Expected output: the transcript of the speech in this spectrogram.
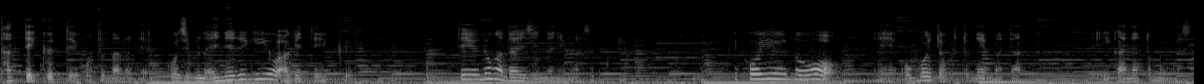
立っていくっていうことなのでご自分のエネルギーを上げていくっていうのが大事になります。でこういうのを、えー、覚えておくとねまたいいかなと思います。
